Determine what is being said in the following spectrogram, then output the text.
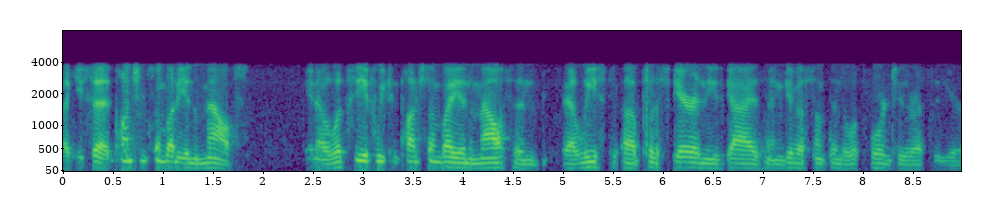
like you said, punching somebody in the mouth you know, let's see if we can punch somebody in the mouth and at least uh, put a scare in these guys and give us something to look forward to the rest of the year.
